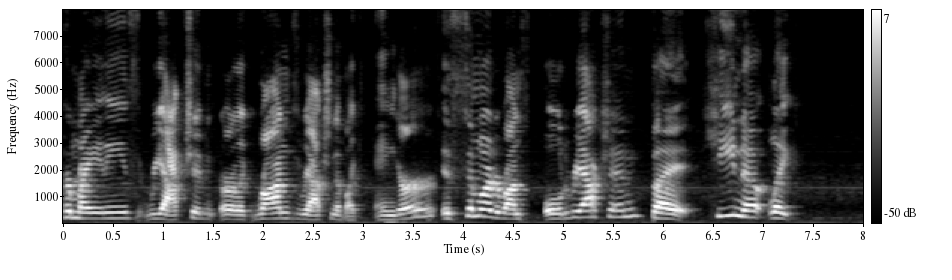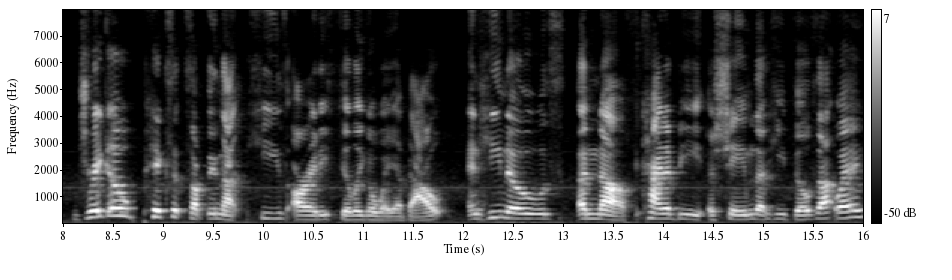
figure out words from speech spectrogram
Hermione's reaction or like Ron's reaction of like anger is similar to Ron's old reaction, but he know like Draco picks at something that he's already feeling a way about. And he knows enough to kind of be ashamed that he feels that way,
